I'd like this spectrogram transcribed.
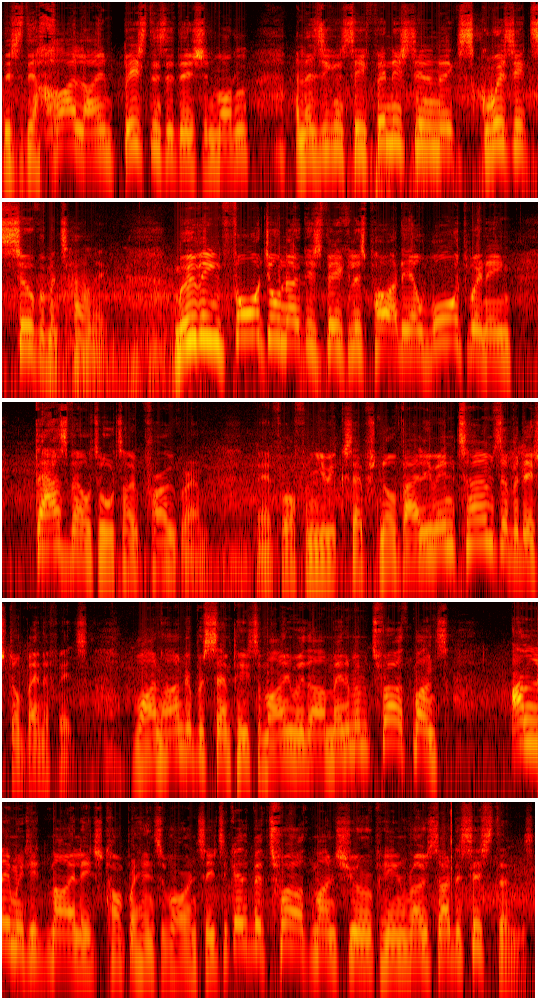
This is the Highline Business Edition model and as you can see finished in an exquisite silver metallic. Moving forward you'll note this vehicle is part of the award-winning Das Welt Auto program, therefore offering you exceptional value in terms of additional benefits. 100% peace of mind with our minimum 12 months unlimited mileage comprehensive warranty together with 12 months European roadside assistance.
